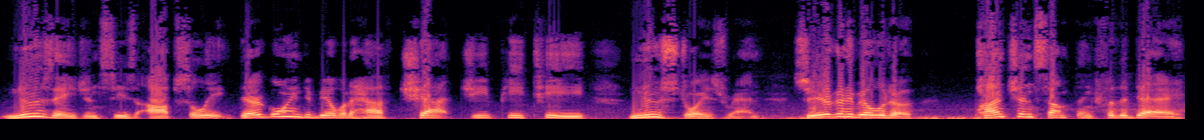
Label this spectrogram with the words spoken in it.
news agencies obsolete. They're going to be able to have ChatGPT news stories ran. So you're going to be able to punch in something for the day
